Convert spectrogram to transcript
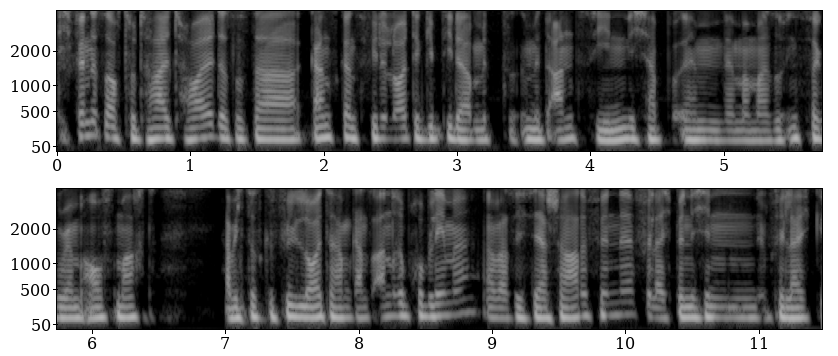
Ich finde es auch total toll, dass es da ganz, ganz viele Leute gibt, die da mit, mit anziehen. Ich habe, ähm, wenn man mal so Instagram aufmacht, habe ich das Gefühl, Leute haben ganz andere Probleme, was ich sehr schade finde. Vielleicht bin ich in, vielleicht,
